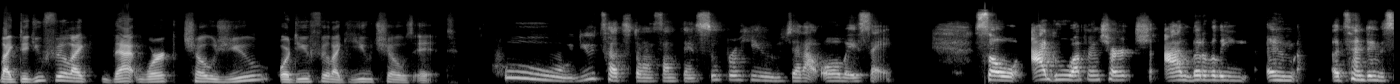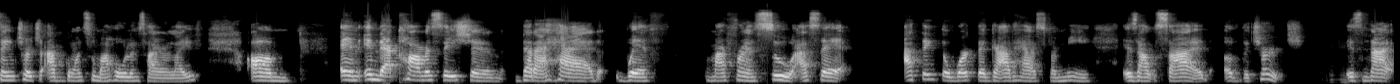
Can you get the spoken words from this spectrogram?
Like, did you feel like that work chose you, or do you feel like you chose it? Ooh, you touched on something super huge that I always say. So I grew up in church. I literally am attending the same church I've gone to my whole entire life. Um, and in that conversation that I had with my friend Sue, I said, I think the work that God has for me is outside of the church. Mm-hmm. It's not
